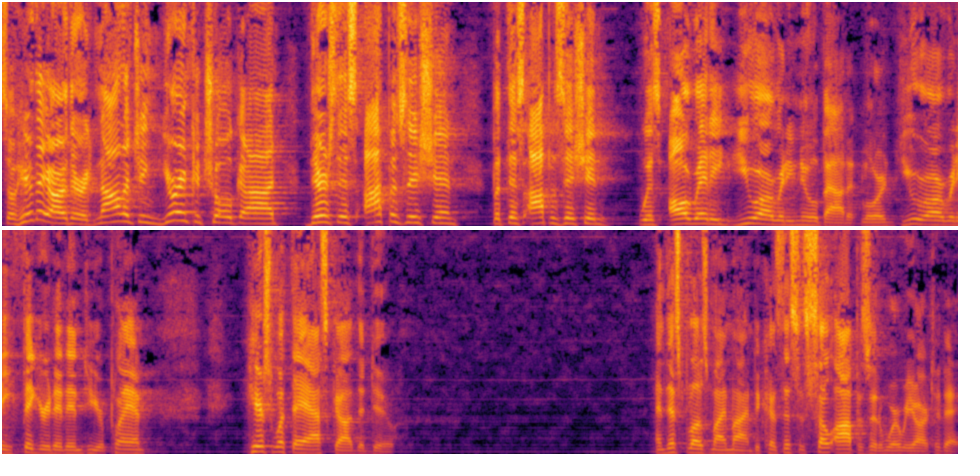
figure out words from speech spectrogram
So here they are, they're acknowledging you're in control, God. There's this opposition, but this opposition was already, you already knew about it, Lord. You already figured it into your plan. Here's what they ask God to do. And this blows my mind because this is so opposite of where we are today.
